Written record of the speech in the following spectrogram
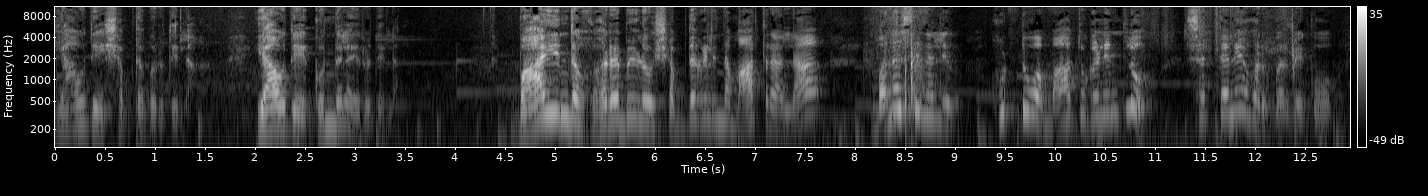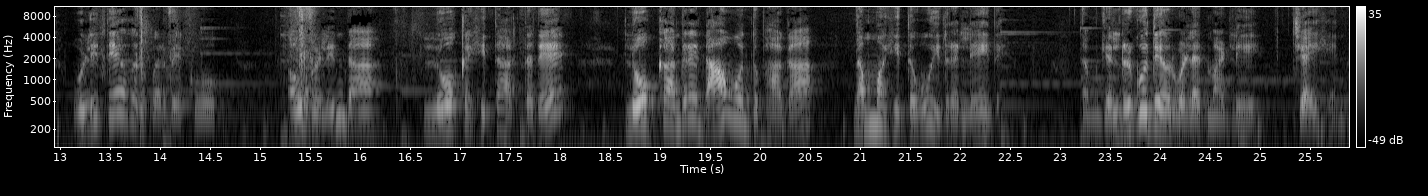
ಯಾವುದೇ ಶಬ್ದ ಬರುವುದಿಲ್ಲ, ಯಾವುದೇ ಗೊಂದಲ ಇರುವುದಿಲ್ಲ. ಬಾಯಿಂದ ಹೊರಬೀಳೋ ಶಬ್ದಗಳಿಂದ ಮಾತ್ರ ಅಲ್ಲ, ಮನಸ್ಸಿನಲ್ಲಿ ಹುಟ್ಟುವ ಮಾತುಗಳಿಂದಲೂ ಸತ್ಯನೇ ಹೊರಗೆ ಬರಬೇಕು. ಒಳಿತೇ ಹೊರಗೆ ಬರಬೇಕು. ಅವುಗಳಿಂದ ಲೋಕ ಹಿತ ಆಗ್ತದೆ. ಲೋಕ ಅಂದರೆ ನಾವು ಒಂದು ಭಾಗ, ನಮ್ಮ ಹಿತವೂ ಇದರಲ್ಲೇ ಇದೆ. ನಮಗೆಲ್ರಿಗೂ ದೇವರು ಒಳ್ಳೇದು ಮಾಡಲಿ. ಜೈ ಹಿಂದ್.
